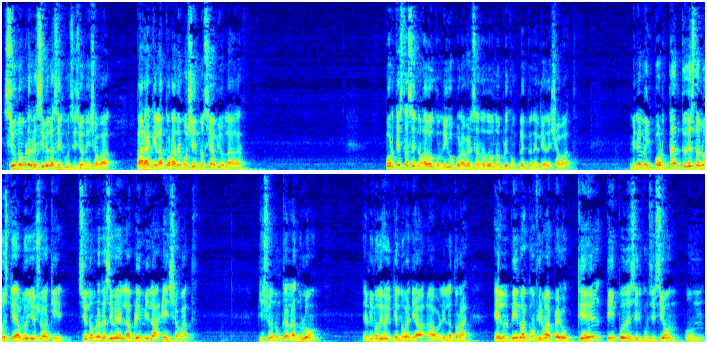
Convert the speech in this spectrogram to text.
Si un hombre recibe la circuncisión en Shabbat para que la Torah de Moshe no sea violada, ¿por qué estás enojado conmigo por haber sanado a un hombre completo en el día de Shabbat? Mire lo importante de esta luz que habló Yeshua aquí. Si un hombre recibe la Brit en Shabbat, Yeshua nunca la anuló. Él mismo dijo que él no venía a abolir la Torah. Él vino a confirmar, pero ¿qué tipo de circuncisión? Un,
